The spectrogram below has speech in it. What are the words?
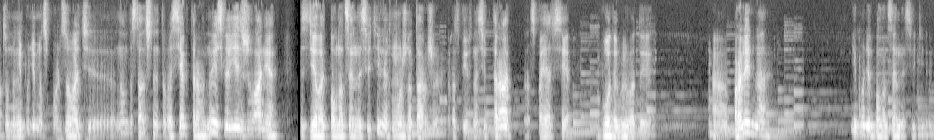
Плату мы не будем использовать, э, нам достаточно этого сектора. Но если есть желание сделать полноценный светильник, можно также, разбив на сектора, спаять все вводы-выводы а, параллельно, и будет полноценный светильник.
